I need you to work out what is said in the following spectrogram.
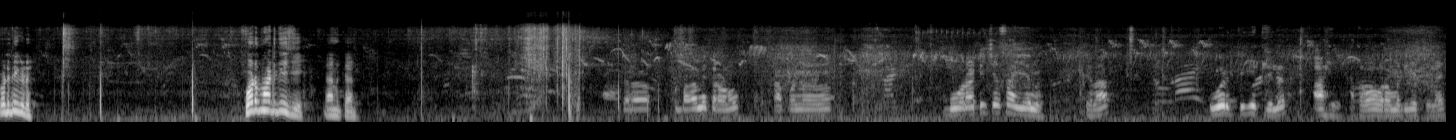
वड तिकडे. वड फाट दिशी कानकान तर बघा मित्रांनो आपण बोराटीच्या साह्यानं त्याला वरती घेतलेलं आहे. आता वावरामध्ये घेतलेला आहे.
